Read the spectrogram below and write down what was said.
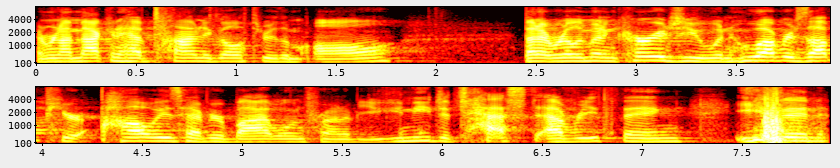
and I'm not going to have time to go through them all. But I really want to encourage you when whoever's up here, always have your Bible in front of you. You need to test everything. Even uh,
